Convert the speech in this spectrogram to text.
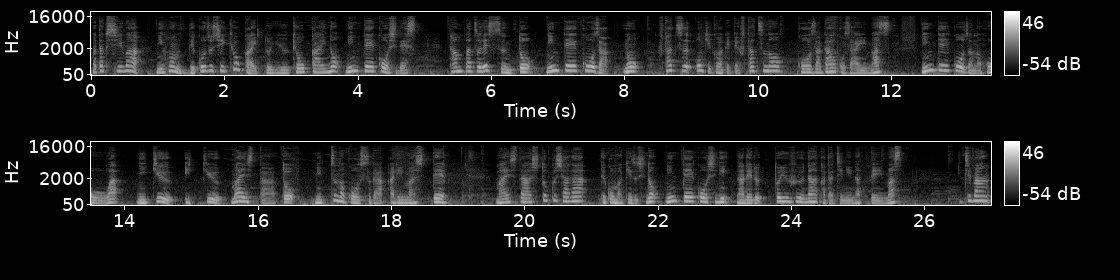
私は日本デコ寿司協会という協会の認定講師です。単発レッスンと認定講座の2つ大きく分けて2つの講座がございます。認定講座の方は2級1級マイスターと3つのコースがありましてマイスター取得者がデコ巻き寿司の認定講師になれるというふうな形になっています。一番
